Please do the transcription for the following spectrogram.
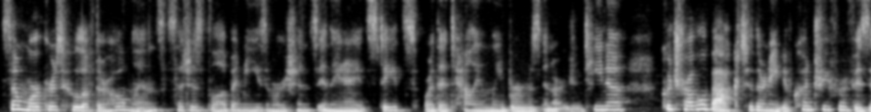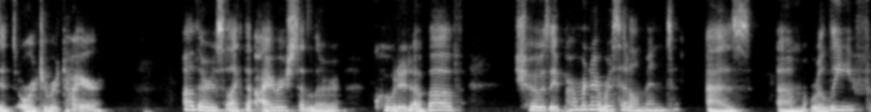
Some workers who left their homelands, such as the Lebanese merchants in the United States or the Italian laborers in Argentina, could travel back to their native country for visits or to retire. Others, like the Irish settler quoted above, chose a permanent resettlement as um, relief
